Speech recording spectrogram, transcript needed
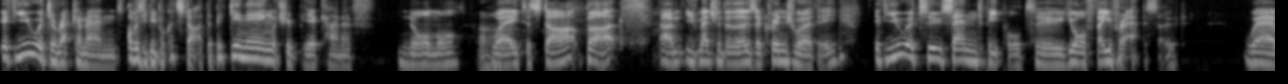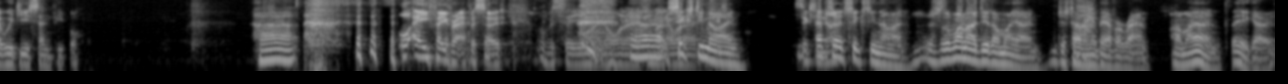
If you were to recommend, obviously people could start at the beginning, which would be a kind of normal uh-huh. way to start. But um, you've mentioned that those are cringeworthy. If you were to send people to your favorite episode, where would you send people? Uh, or a favorite episode? Obviously, you might not want to. Uh, 69. 69. Episode 69. This is the one I did on my own, just having a bit of a rant on my own. There you go.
